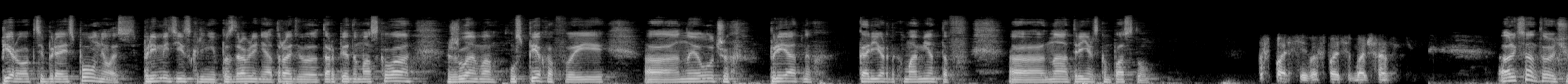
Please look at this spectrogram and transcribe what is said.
1 октября исполнилось. Примите искренние поздравления от радио «Торпеда Москва». Желаем вам успехов и э, наилучших приятных карьерных моментов э, на тренерском посту. Спасибо, спасибо большое. Александр Анатольевич,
